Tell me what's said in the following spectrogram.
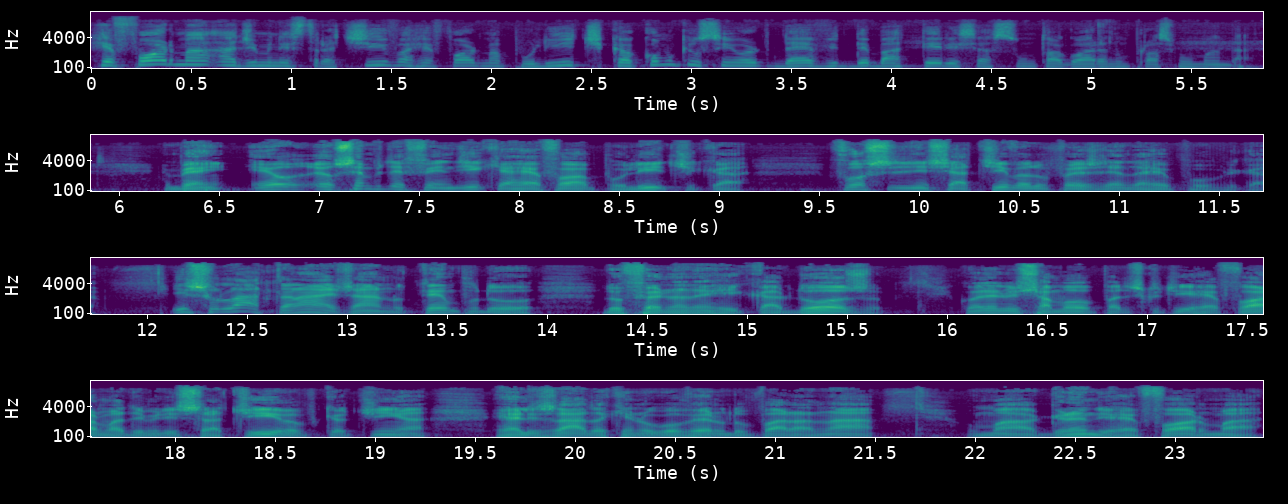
Reforma administrativa, reforma política, como que o senhor deve debater esse assunto agora no próximo mandato? Bem, eu, eu sempre defendi que a reforma política fosse de iniciativa do presidente da República. Isso lá atrás, já no tempo do, do Fernando Henrique Cardoso, quando ele me chamou para discutir reforma administrativa, porque eu tinha realizado aqui no governo do Paraná uma grande reforma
